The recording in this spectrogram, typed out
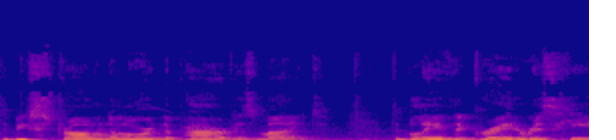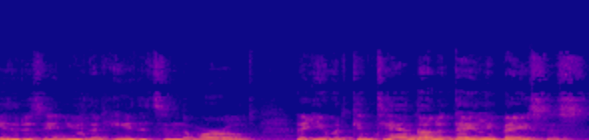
to be strong in the Lord and the power of His might to believe that greater is he that is in you than he that's in the world, that you would contend on a daily basis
